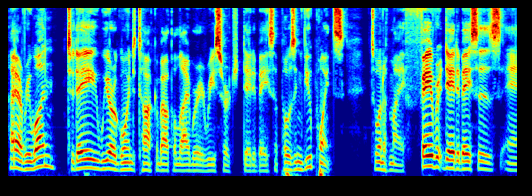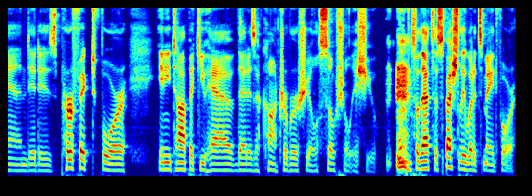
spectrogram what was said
Hi everyone. Today we are going to talk about the library research database Opposing Viewpoints. It's one of my favorite databases and it is perfect for any topic you have that is a controversial social issue. so that's especially what it's made for.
